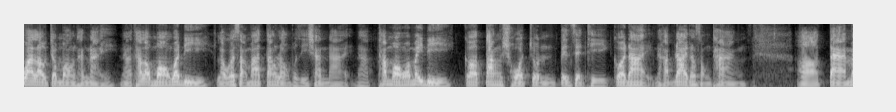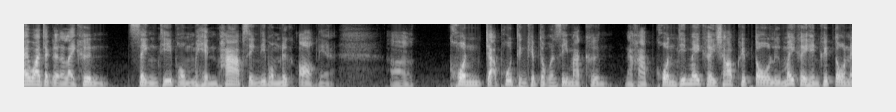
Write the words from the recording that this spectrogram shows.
ว่าเราจะมองทางไหนนะถ้าเรามองว่าดีเราก็สามารถตั้ง long position ได้นะครับ ถ้ามองว่าไม่ดีก็ตั้งช็อตจนเป็นเศรษฐีก็ได้นะครับ ได้ทั้งสองทาง แต่ไม่ว่าจะเกิดอะไรขึ้น สิ่งที่ผมเห็นภาพสิ่งที่ผมนึกออกเนี่ยคนจะพูดถึงคริปโตเคอเรนซีมากขึ้น นะครับคนที่ไม่เคยชอบคริปโต หรือไม่เคยเห็นคริปโตใน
